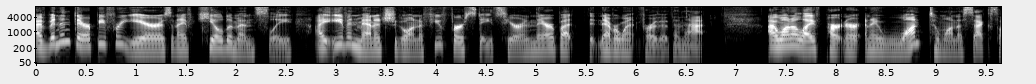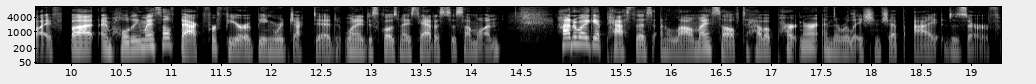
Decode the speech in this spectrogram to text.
I've been in therapy for years and I've healed immensely. I even managed to go on a few first dates here and there, but it never went further than that. I want a life partner and I want to want a sex life, but I'm holding myself back for fear of being rejected when I disclose my status to someone. How do I get past this and allow myself to have a partner and the relationship I deserve?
